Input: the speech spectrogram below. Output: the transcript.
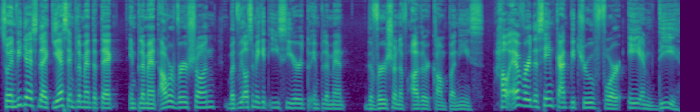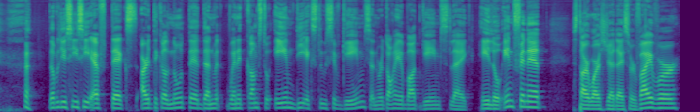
So NVIDIA is like, yes, implement the tech, implement our version, but we also make it easier to implement the version of other companies. However, the same can't be true for AMD. WCCF Tech's article noted that when it comes to AMD exclusive games, and we're talking about games like Halo Infinite, Star Wars Jedi Survivor,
